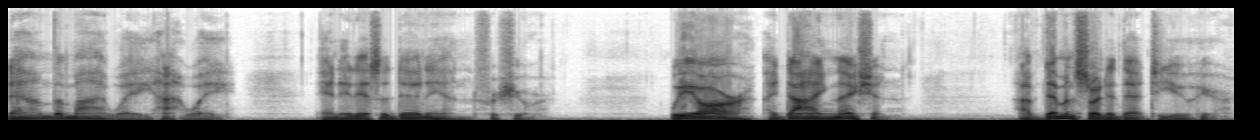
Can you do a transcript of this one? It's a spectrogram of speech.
down the my way highway, and it is a dead end for sure. We are a dying nation. I've demonstrated that to you here.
